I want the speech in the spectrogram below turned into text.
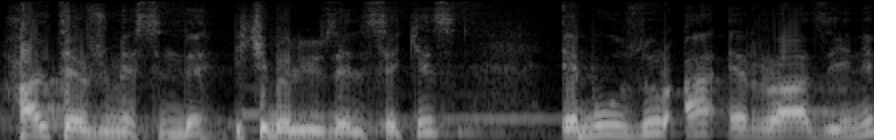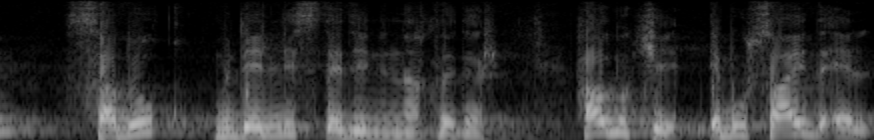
hal tercümesinde 2 bölü 158 Ebu Zur'a er-Razi'nin saduk müdellis dediğini nakleder. Halbuki Ebu Said el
